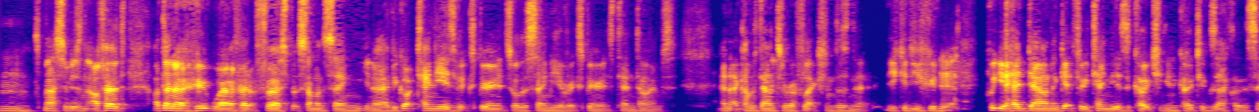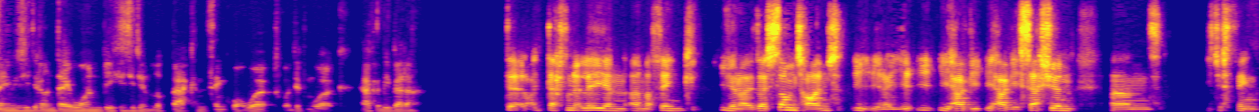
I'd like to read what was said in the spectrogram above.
Mm, it's massive, isn't it? I've heard, I don't know who, where I've heard it first, but someone saying, you know, have you got 10 years of experience or the same year of experience 10 times? And that comes down to reflection, doesn't it? You could, you could yeah. put your head down and get through 10 years of coaching and coach exactly the same as you did on day one because you didn't look back and think what worked, what didn't work, how could it be better? Definitely. And, and I think, you know, there's sometimes, you know, you, you have, you have your session and you just think,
